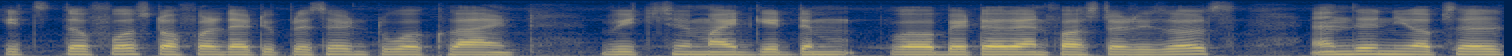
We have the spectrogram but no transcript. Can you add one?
it's the first offer that you present to a client, which might get them uh, better and faster results, and then you upsell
